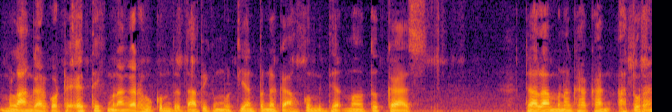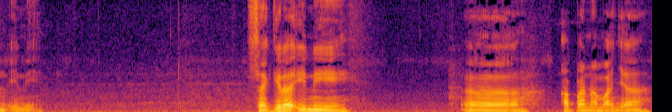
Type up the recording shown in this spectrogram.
Melanggar kode etik, melanggar hukum tetapi kemudian penegak hukum tidak mau tegas dalam menegakkan aturan ini. Saya kira ini eh, apa namanya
